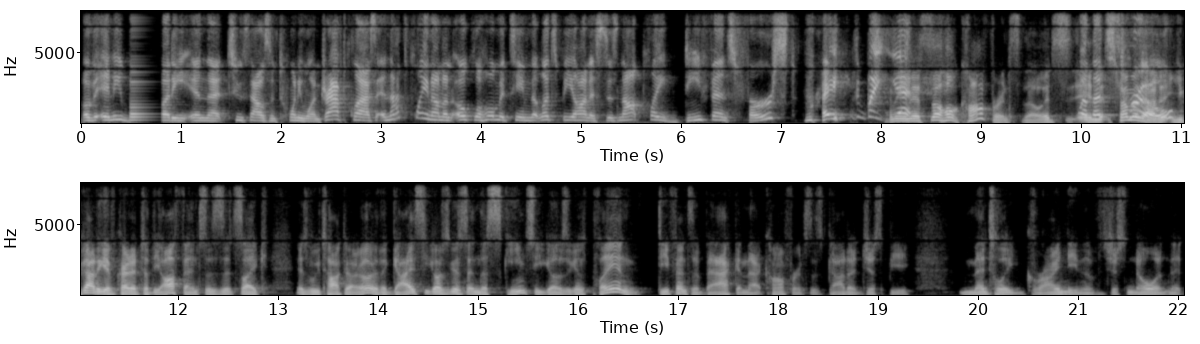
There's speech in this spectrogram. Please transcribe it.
of anybody in that 2021 draft class. And that's playing on an Oklahoma team that, let's be honest, does not play defense first, right? But I yet, mean, it's the whole conference, though. It's well, that's some true. of that you got to give credit to the offenses. It's like, as we talked about earlier, the guys he goes against and the schemes he goes against, playing defensive back in that conference has got to just be mentally grinding of just knowing that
